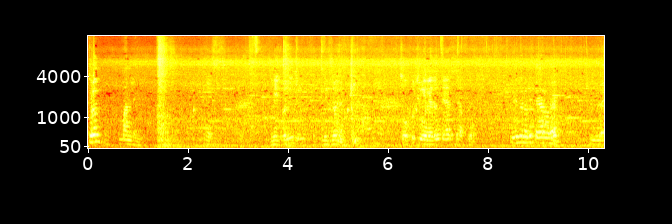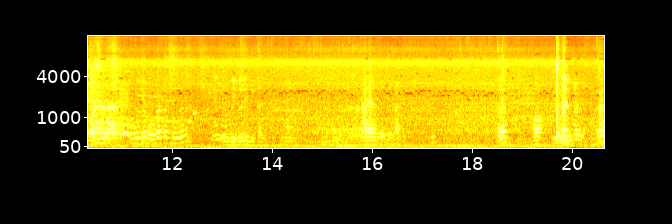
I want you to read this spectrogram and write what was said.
तुरंत मान लेंगे। विजुअली विजुअली तो कुछ निवेदन तैयार किया आपने निवेदन अभी तैयार हो रहा है तो वो जब होगा तब दूंगा ना विजुअली दिखा दें Done?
